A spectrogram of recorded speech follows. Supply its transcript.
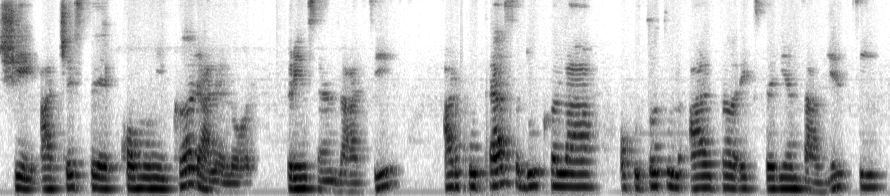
și aceste comunicări ale lor prin senzații ar putea să ducă la o cu totul altă experiență a vieții,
